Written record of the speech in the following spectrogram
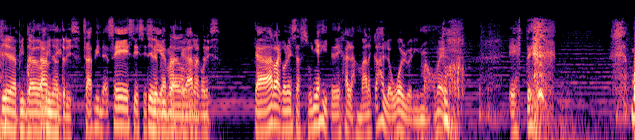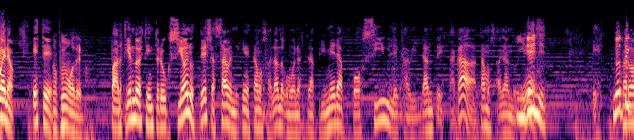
Tiene la pinta de dominatriz. esa pinta- sí, sí, sí, Tiene sí, pinta además de te agarra, con, dominatriz. Te agarra con esas uñas y te deja las marcas a lo Wolverine, más o menos. este, bueno, este, Nos fuimos tema. partiendo de esta introducción, ustedes ya saben de quién estamos hablando como nuestra primera posible cabildante destacada. Estamos hablando de Irene. No te perdón,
